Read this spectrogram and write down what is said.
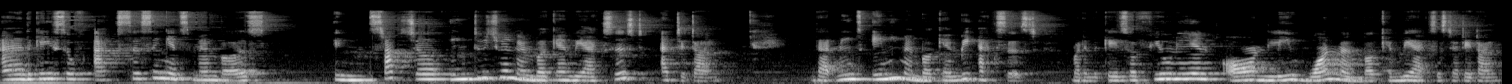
And in the case of accessing its members, in structure, individual member can be accessed at a time. That means any member can be accessed. But in the case of union, only one member can be accessed at a time.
